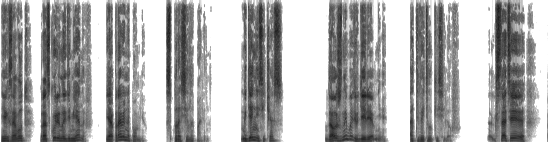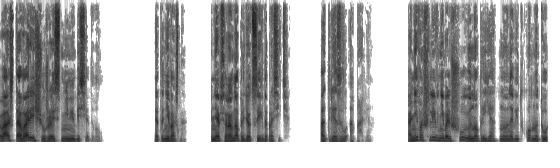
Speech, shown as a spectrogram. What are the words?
«Их зовут Раскурин и Демьянов? Я правильно помню?» — спросила Палин. «Где они сейчас?» «Должны быть в деревне», — ответил Киселев. «Кстати, ваш товарищ уже с ними беседовал». «Это не важно. Мне все равно придется их допросить», — отрезал Апалин. Они вошли в небольшую, но приятную на вид комнату,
